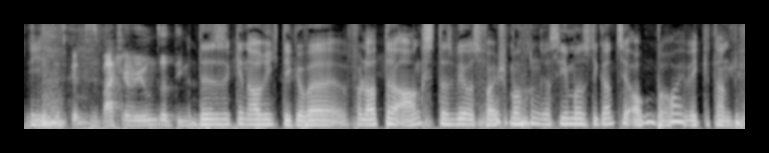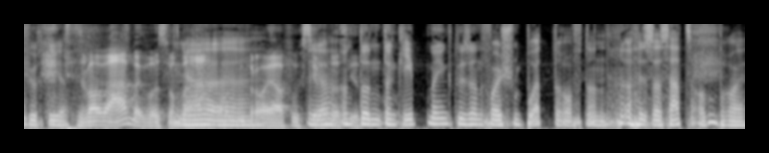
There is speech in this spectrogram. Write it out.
Das, das, das war, glaube ich, unser Ding. Das ist genau richtig, aber vor lauter Angst, dass wir was falsch machen, rasieren wir uns die ganze Augenbraue weg, dann befürchte ich. Das war aber auch mal was, wenn man Ja, Augenbraue einfach so Ja, rasiert. und dann, dann klebt man irgendwie so einen falschen Bart drauf, dann als Ersatzaugenbraue.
